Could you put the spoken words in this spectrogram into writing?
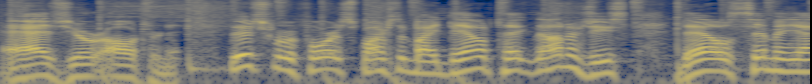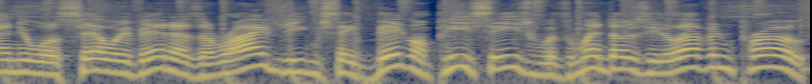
as your alternate. This report sponsored by Dell Technologies. Dell's semi-annual sale event has arrived. You can save big on PCs with Windows 11 Pro.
